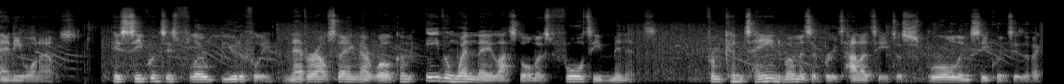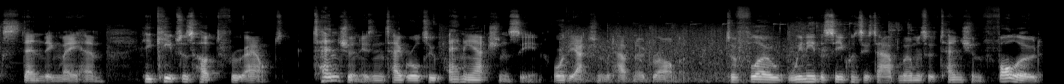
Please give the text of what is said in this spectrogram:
anyone else. His sequences flow beautifully, never outstaying their welcome, even when they last almost 40 minutes. From contained moments of brutality to sprawling sequences of extending mayhem, he keeps us hooked throughout. Tension is integral to any action scene, or the action would have no drama. To flow, we need the sequences to have moments of tension followed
